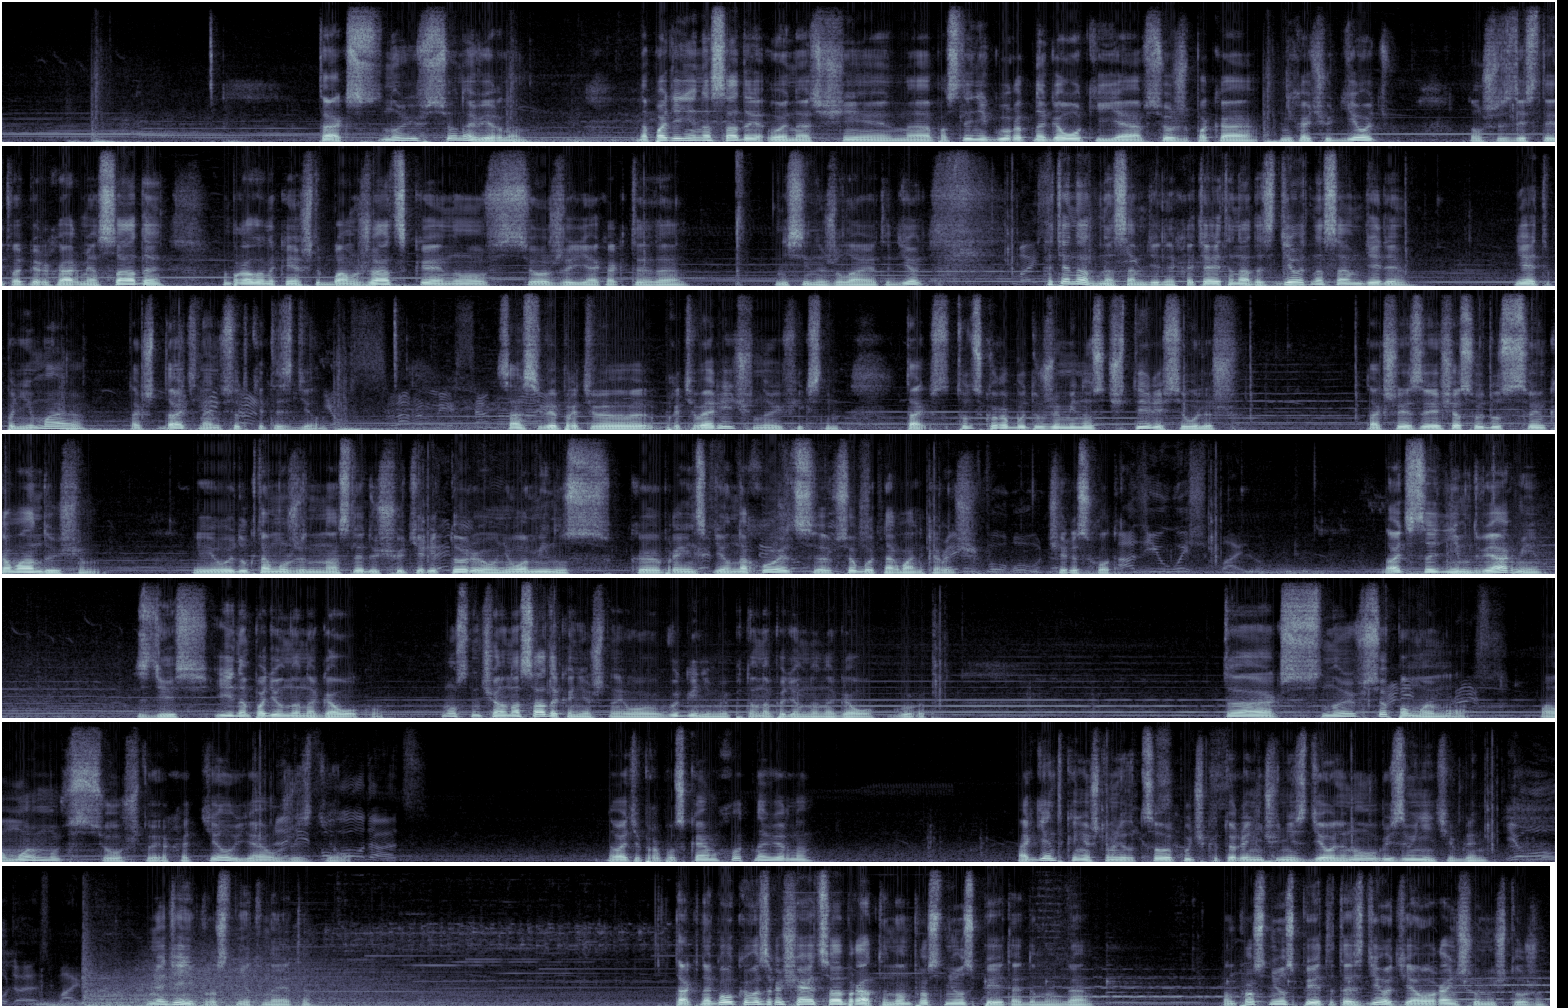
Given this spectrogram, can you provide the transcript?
Так, ну и все, наверное. Нападение на Сады, ой, на, точнее, на последний город Нагаоки я все же пока не хочу делать. Потому что здесь стоит, во-первых, армия Сада. Ну, правда, она, конечно, бомжатская, но все же я как-то, да, не сильно желаю это делать. Хотя надо, на самом деле. Хотя это надо сделать, на самом деле. Я это понимаю. Так что давайте, наверное, все-таки это сделаем. Сам себе против... противоречу, ну и фиг с ним. Так, тут скоро будет уже минус 4 всего лишь. Так что если я сейчас уйду со своим командующим и уйду к тому же на следующую территорию, у него минус к провинции, где он находится, все будет нормально, короче, через ход. Давайте соединим две армии здесь и нападем на Нагаоку. Ну, сначала насада, конечно, его выгоним, и потом нападем на Нагаоку город. Так, ну и все, по-моему. По-моему, все, что я хотел, я уже сделал. Давайте пропускаем ход, наверное. Агент, конечно, у меня тут целая куча, которые ничего не сделали. Ну, извините, блин. У меня денег просто нету на это. Так, Наголка возвращается обратно, но он просто не успеет, я думаю, да. Он просто не успеет это сделать, я его раньше уничтожу.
